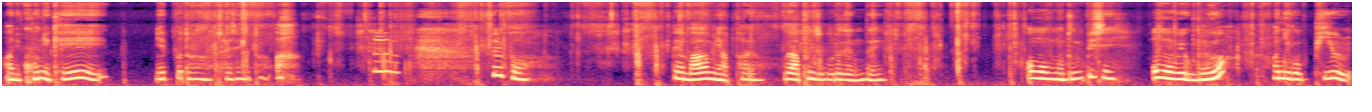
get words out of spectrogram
아니 건이 개 예쁘다 잘생겼다 아 슬퍼. 그냥 마음이 아파요. 왜 아픈지 모르겠는데. 어머머, 눈빛이. 어머, 이거 뭐야? 아니, 이거 비율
